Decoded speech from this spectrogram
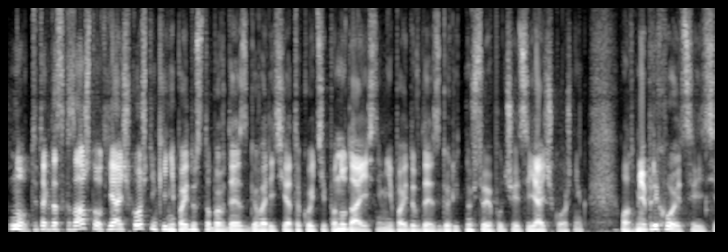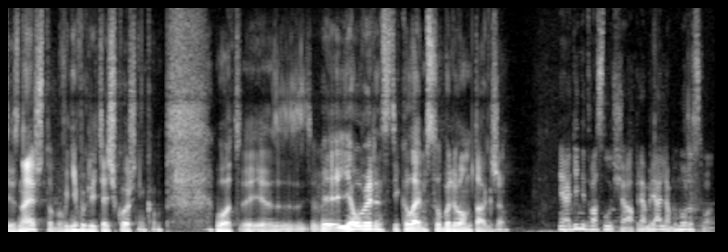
ну, ты тогда сказал, что вот я очкошник и не пойду с тобой в ДС говорить. Я такой, типа, ну да, я с ним не пойду в ДС говорить. Ну все, и получается, я очкошник. Вот, мне приходится идти, знаешь, чтобы не выглядеть очкошником. Вот, э, я уверен, с Николаем Соболевым также. Не один, не два случая, а прям реально множество.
